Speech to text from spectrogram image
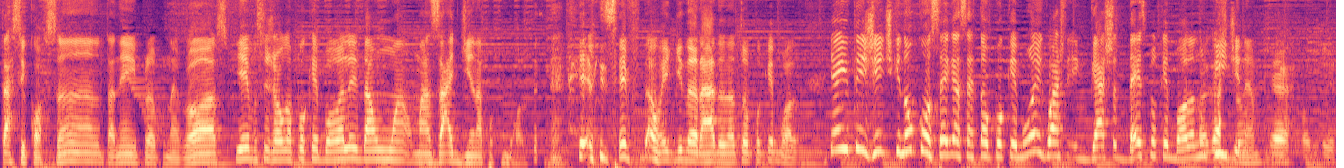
Tá se coçando, tá nem aí pra, pro negócio. E aí você joga a Pokébola e dá uma, uma azadinha na Pokébola. ele sempre dá uma ignorada na tua Pokébola. E aí tem gente que não consegue acertar o Pokémon e gasta, e gasta 10 Pokébola no gastando. né? É, pode crer.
